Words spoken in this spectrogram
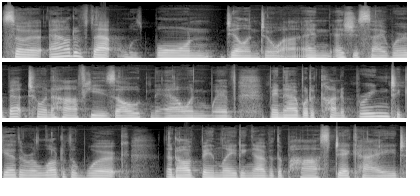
So out of that was born Dilin Duwa, and as you say, we're about two and a half years old now, and we've been able to kind of bring together a lot of the work that I've been leading over the past decade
